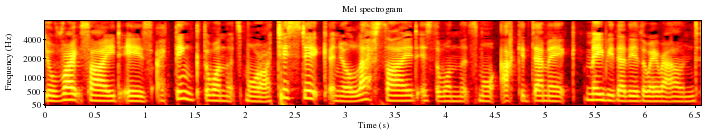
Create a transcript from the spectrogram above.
your right side is, I think, the one that's more artistic, and your left side is the one that's more academic. Maybe they're the other way around.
